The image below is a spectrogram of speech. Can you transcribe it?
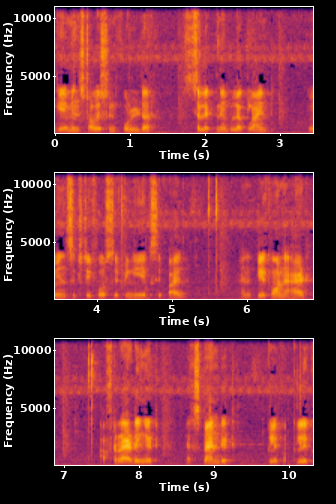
game installation folder. Select nebula client win64 shipping exe file and click on add. After adding it expand it. Click click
